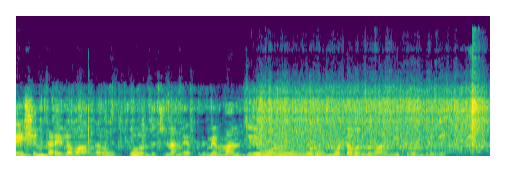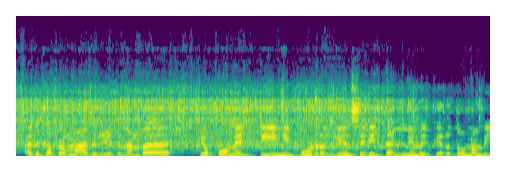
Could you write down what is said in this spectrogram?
ரேஷன் கடையில் வாங்குற உப்பு வந்துட்டு நாங்கள் எப்படியுமே மந்த்லி ஒரு ஒரு மூட்டை வந்து வாங்கிட்டு வந்துடுவோம் அதுக்கப்புறமா அதுங்களுக்கு நம்ம எப்போவுமே தீனி போடுறதுலையும் சரி தண்ணி வைக்கிறதும் நம்ம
